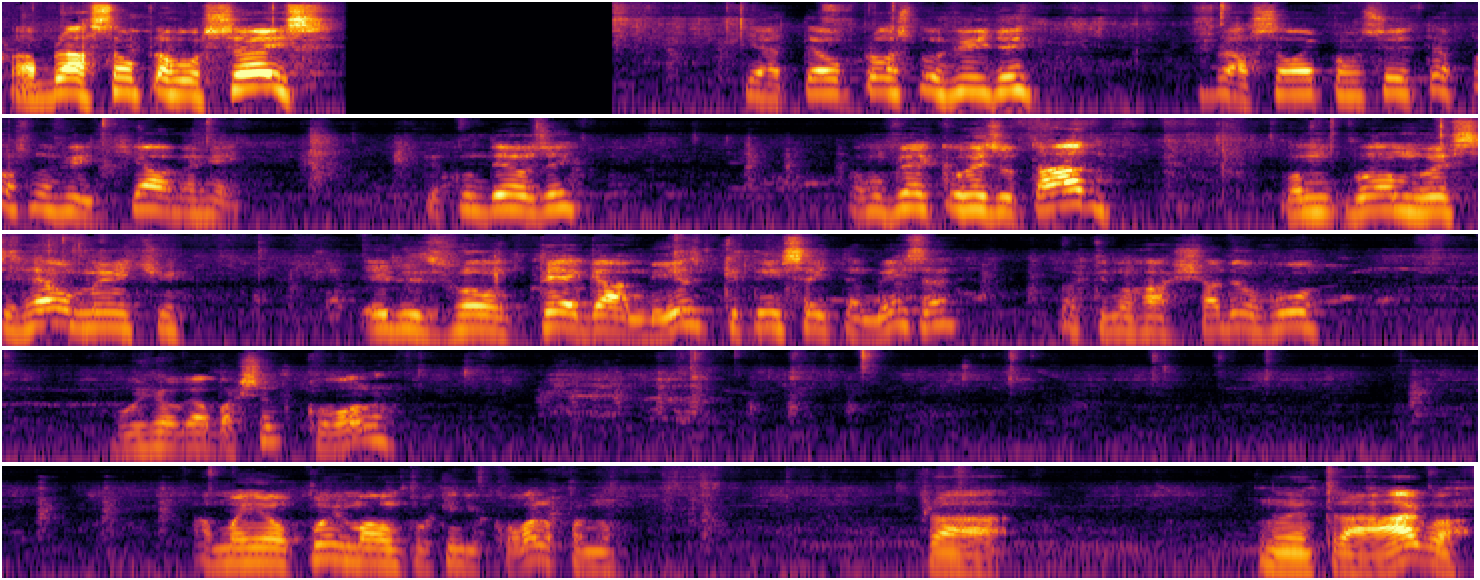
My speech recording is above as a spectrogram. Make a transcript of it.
Um abração pra vocês. E até o próximo vídeo, hein? Um abração aí pra vocês até o próximo vídeo. Tchau, minha gente. Fica com Deus, hein? Vamos ver aqui o resultado. Vamos, vamos ver se realmente eles vão pegar mesmo, porque tem isso aí também, certo? Aqui no rachado eu vou, vou jogar bastante cola. Amanhã eu ponho mais um pouquinho de cola para não, pra não entrar água.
